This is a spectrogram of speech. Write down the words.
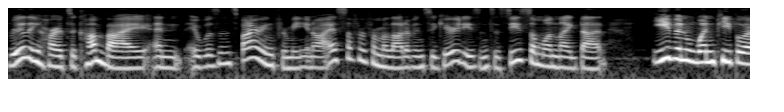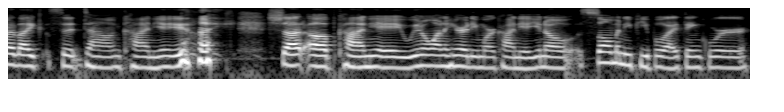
really hard to come by. And it was inspiring for me. You know i suffer from a lot of insecurities. And to see someone like that even when people are like, sit down, Kanye, like, shut up, Kanye, we don't want to hear any more Kanye. You know, so many people I think were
